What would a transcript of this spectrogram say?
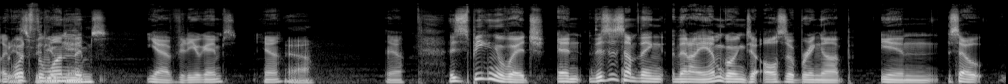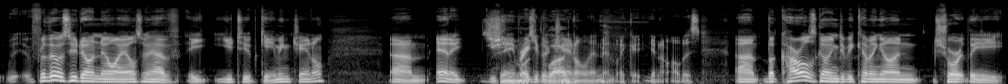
Like, what's the one that? Yeah, video games. Yeah, yeah yeah. Uh, Speaking of which, and this is something that I am going to also bring up in. So, for those who don't know, I also have a YouTube gaming channel. Um, and a YouTube Shameless regular plug. channel and, and like a, you know all this. Um, but Carl's going to be coming on shortly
